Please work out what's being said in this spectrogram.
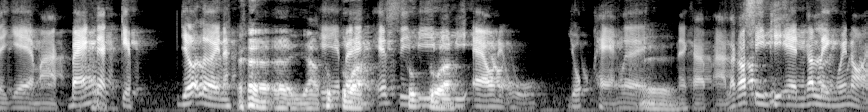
จะแย่มาก แบงค์เนี่ยเก็บเยอะเลยนะเออเออยาว A ทุกตัว Bank ทุ SCB กตัว BBL เนี่ยโอ้โหยกแผงเลยเออ นะครับอะแล้วก็ CPN ก็เล็งไว้หน่อย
